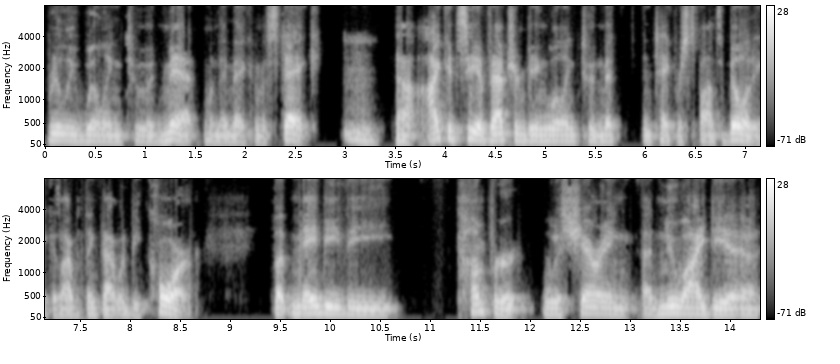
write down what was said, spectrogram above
really willing to admit when they make a mistake. Mm. now i could see a veteran being willing to admit and take responsibility because i would think that would be core. But maybe the comfort with sharing a new idea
